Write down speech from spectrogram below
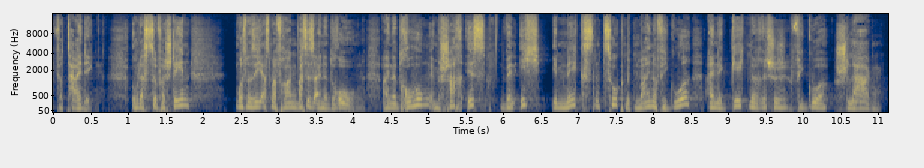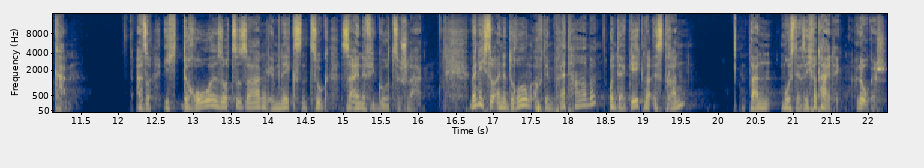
verteidigen. Um das zu verstehen, muss man sich erstmal fragen, was ist eine Drohung? Eine Drohung im Schach ist, wenn ich im nächsten Zug mit meiner Figur eine gegnerische Figur schlagen kann. Also ich drohe sozusagen im nächsten Zug seine Figur zu schlagen. Wenn ich so eine Drohung auf dem Brett habe und der Gegner ist dran, dann muss der sich verteidigen. Logisch,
